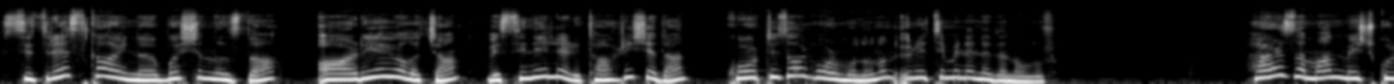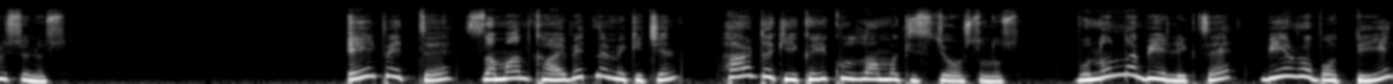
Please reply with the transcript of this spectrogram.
Stres kaynağı başınızda ağrıya yol açan ve sinirleri tahriş eden kortizol hormonunun üretimine neden olur. Her zaman meşgulsünüz. Elbette zaman kaybetmemek için her dakikayı kullanmak istiyorsunuz. Bununla birlikte bir robot değil,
